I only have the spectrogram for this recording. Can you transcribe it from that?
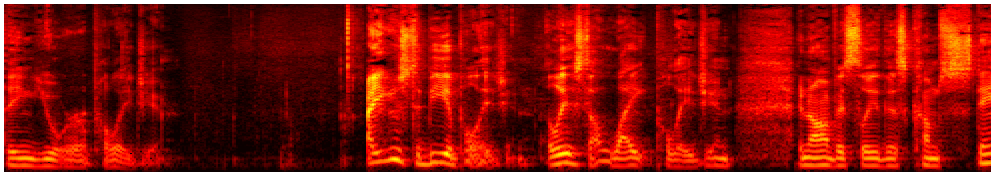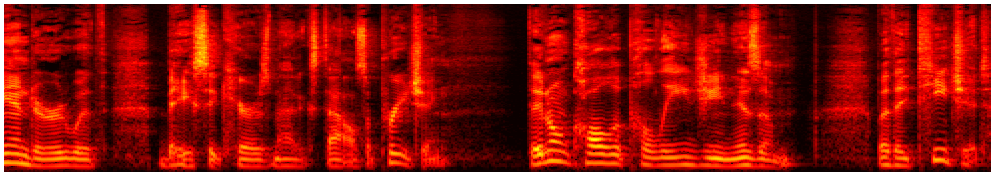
then you are a Pelagian. I used to be a Pelagian, at least a light Pelagian, and obviously this comes standard with basic charismatic styles of preaching. They don't call it Pelagianism, but they teach it,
